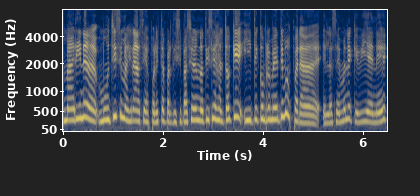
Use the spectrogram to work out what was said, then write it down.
Marina, muchísimas gracias por esta participación en Noticias al Toque y te comprometemos para en la semana que viene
